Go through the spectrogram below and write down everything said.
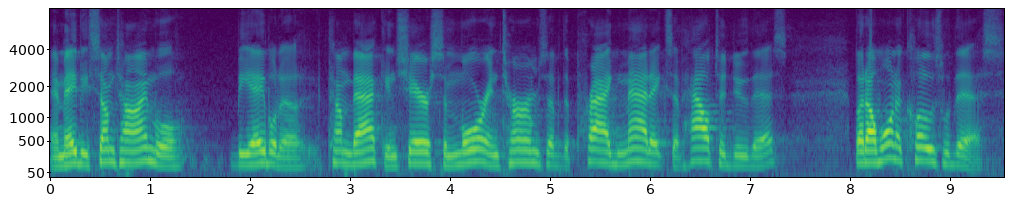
And maybe sometime we'll be able to come back and share some more in terms of the pragmatics of how to do this. But I want to close with this.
